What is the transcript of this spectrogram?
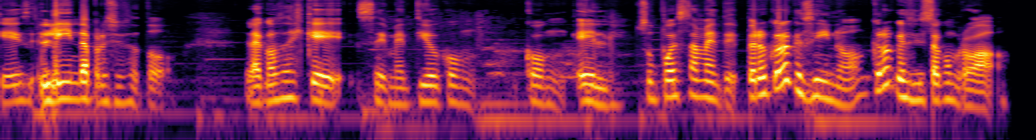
que es linda, preciosa, todo. La cosa es que se metió con, con él, supuestamente. Pero creo que sí, ¿no? Creo que sí está comprobado.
